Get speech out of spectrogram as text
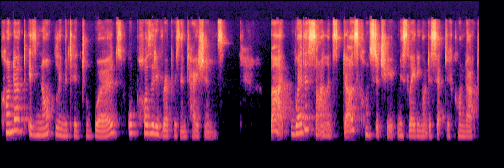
Conduct is not limited to words or positive representations. But whether silence does constitute misleading or deceptive conduct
